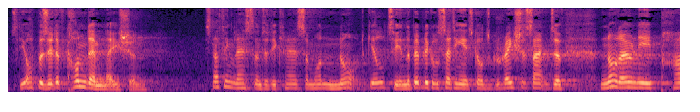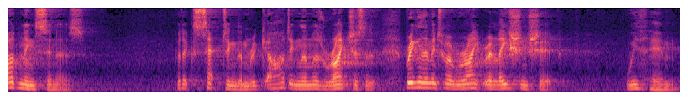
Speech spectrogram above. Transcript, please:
It's the opposite of condemnation. It's nothing less than to declare someone not guilty. In the biblical setting, it's God's gracious act of not only pardoning sinners, but accepting them, regarding them as righteous, bringing them into a right relationship with Him.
